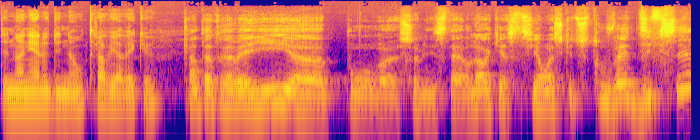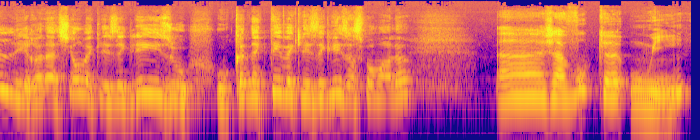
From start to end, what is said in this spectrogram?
d'une manière ou d'une autre travailler avec eux quand tu as travaillé euh, pour euh, ce ministère-là en question, est-ce que tu trouvais difficile les relations avec les églises ou, ou connecter avec les églises à ce moment-là? Euh, j'avoue que oui,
